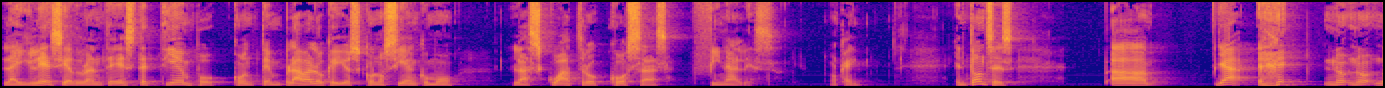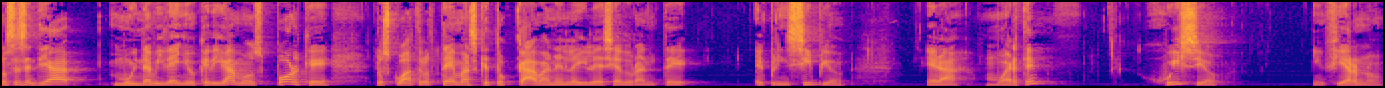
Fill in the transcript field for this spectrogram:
La iglesia durante este tiempo contemplaba lo que ellos conocían como las cuatro cosas finales. ¿Ok? Entonces, ah, ya, no, no, no se sentía muy navideño que digamos, porque los cuatro temas que tocaban en la iglesia durante el principio era muerte, juicio, infierno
